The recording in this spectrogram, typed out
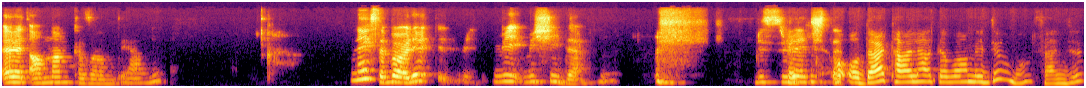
evet anlam kazandı yani. Neyse böyle bir, bir şeydi. bir Peki süreçti. o, o dert hala devam ediyor mu sence?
